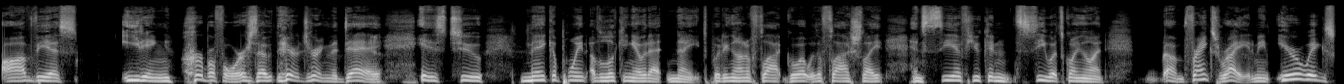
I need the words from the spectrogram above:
obvious eating herbivores out there during the day is to make a point of looking out at night, putting on a flat, go out with a flashlight and see if you can see what's going on. Um, Frank's right. I mean, earwigs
